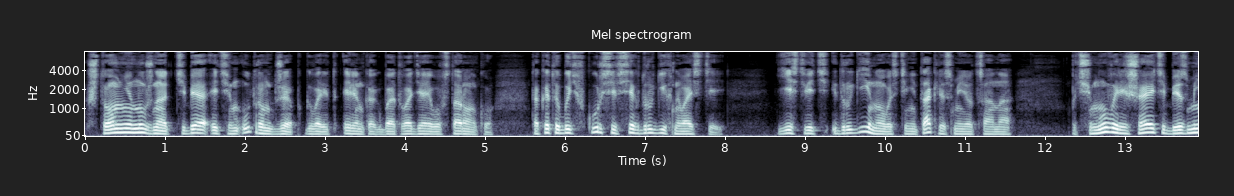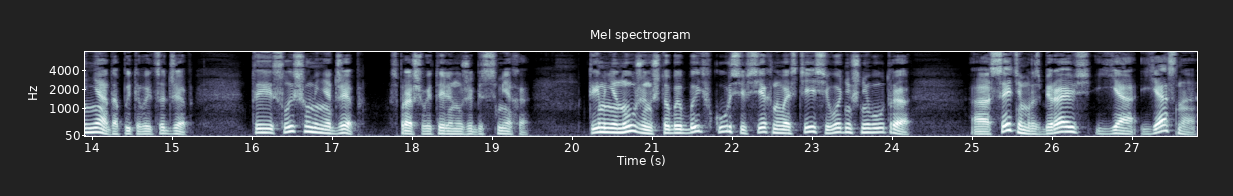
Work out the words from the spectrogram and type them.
«Что мне нужно от тебя этим утром, Джеб?» — говорит Эллен, как бы отводя его в сторонку. «Так это быть в курсе всех других новостей. Есть ведь и другие новости, не так ли?» — смеется она. «Почему вы решаете без меня?» — допытывается Джеб. «Ты слышал меня, Джеб?» — спрашивает Эллен уже без смеха. Ты мне нужен, чтобы быть в курсе всех новостей сегодняшнего утра. А с этим разбираюсь я, ясно?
